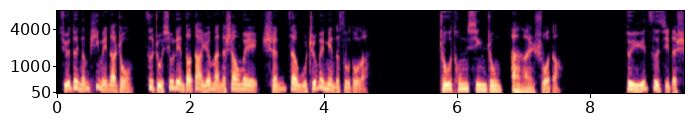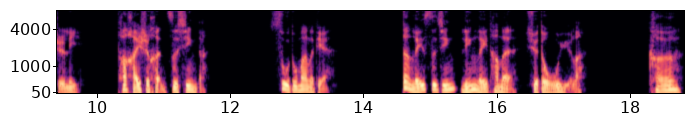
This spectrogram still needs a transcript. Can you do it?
绝对能媲美那种自主修炼到大圆满的上位神在五之位面的速度了。周通心中暗暗说道：“对于自己的实力，他还是很自信的。速度慢了点。”但雷斯金、林雷他们却都无语了。凯恩，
